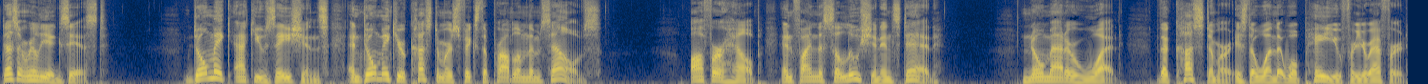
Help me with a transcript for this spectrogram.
doesn't really exist. Don't make accusations and don't make your customers fix the problem themselves. Offer help and find the solution instead. No matter what, the customer is the one that will pay you for your effort,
